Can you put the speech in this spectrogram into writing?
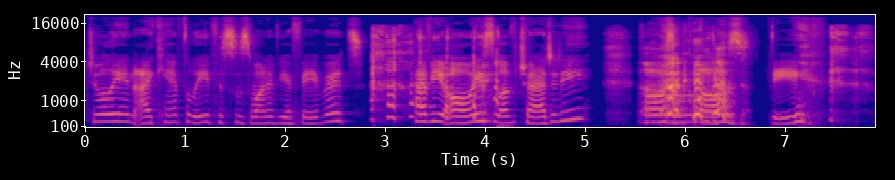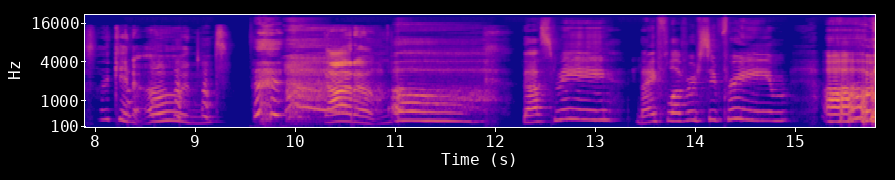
Julian, I can't believe this was one of your favorites. Have you always loved tragedy? Oh, pause. B. Fucking owned. Got him. Oh, that's me, knife lover supreme. Um,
